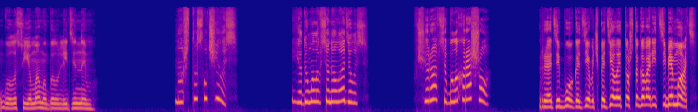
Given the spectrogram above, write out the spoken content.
Голос ее мамы был ледяным. «Но что случилось? Я думала, все наладилось. Вчера все было хорошо». «Ради бога, девочка, делай то, что говорит тебе мать!»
